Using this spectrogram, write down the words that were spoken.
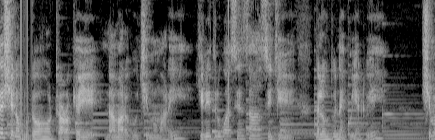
သက်ရှင်တော်မူသောထာဝရဘုရားရဲ့နာမတော်ကိုချီးမွမ်းပါတယ်။ယနေ့သူတို့ကစဉ်းစားဆင်ခြင်နှလုံးသွင်းနိုင်ဖို့ရန်တွေရှင်မ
